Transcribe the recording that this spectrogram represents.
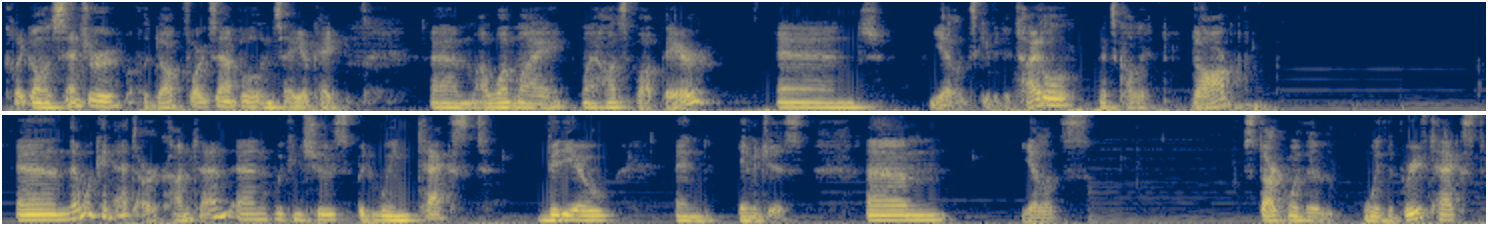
click on the center of the dog, for example, and say, okay, um, I want my, my hotspot there. And yeah, let's give it a title. Let's call it dog. And then we can add our content and we can choose between text, video, and images. Um, yeah, let's start with the with the brief text.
